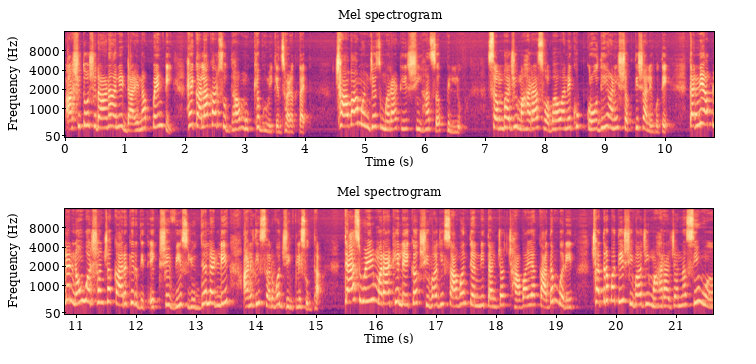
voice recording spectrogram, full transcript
आशुतोष राणा आणि डायना पेंटी हे कलाकार सुद्धा मुख्य भूमिकेत झळकत आहेत छावा म्हणजेच मराठी सिंहाचं पिल्लू. संभाजी महाराज स्वभावाने खूप क्रोधी आणि शक्तिशाली होते. त्यांनी आपल्या नऊ वर्षांच्या कारकिर्दीत एकशे वीस युद्ध लढली आणि ती सर्व जिंकली सुद्धा. त्याचवेळी मराठी लेखक शिवाजी सावंत यांनी त्यांच्या छावा या कादंबरीत छत्रपती शिवाजी महाराजांना सिंह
